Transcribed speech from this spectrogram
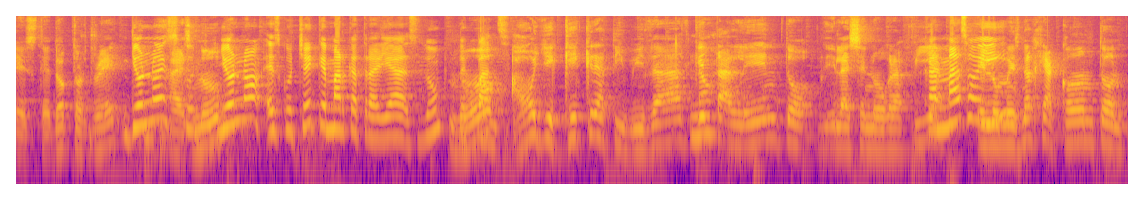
este Dr. Dre. Yo no, a escu- Snoop. yo no escuché qué marca traía Snoop de No, pants. ah, Oye, qué creatividad, qué No. talento, y la escenografía, Jamás oí el homenaje a Compton,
